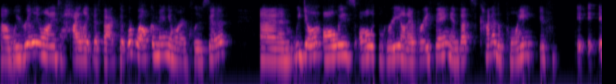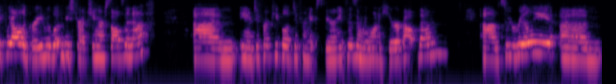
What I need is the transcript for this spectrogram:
um, we really wanted to highlight the fact that we're welcoming and we're inclusive. And we don't always all agree on everything, and that's kind of the point. If if we all agreed, we wouldn't be stretching ourselves enough. Um, you know, different people have different experiences, and we want to hear about them. Um, so we really um,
